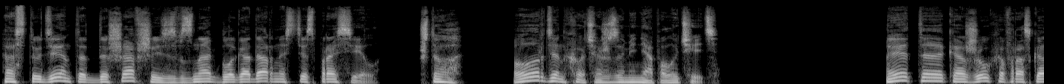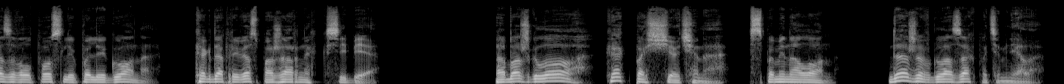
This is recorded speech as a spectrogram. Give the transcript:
А студент, отдышавшись в знак благодарности, спросил, «Что, орден хочешь за меня получить?» Это Кожухов рассказывал после полигона, когда привез пожарных к себе. «Обожгло, как пощечина», — вспоминал он. Даже в глазах потемнело.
